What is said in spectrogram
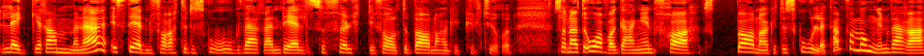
legger rammene, istedenfor at det skulle òg være en del som fulgte i forhold til barnehagekulturen. Sånn at overgangen fra barnehage til skole kan for mange være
